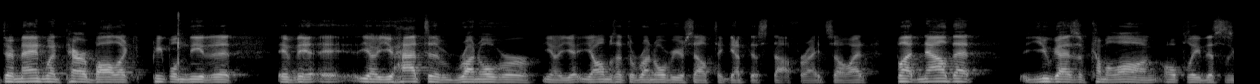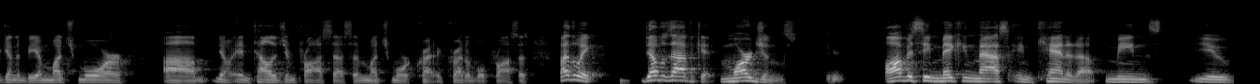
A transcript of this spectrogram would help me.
demand went parabolic. People needed it. If it, it, you know, you had to run over, you know, you, you almost had to run over yourself to get this stuff, right? So I, but now that you guys have come along, hopefully this is going to be a much more, um, you know, intelligent process and much more cred- credible process. By the way, devil's advocate margins. Mm-hmm obviously making masks in Canada means you've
